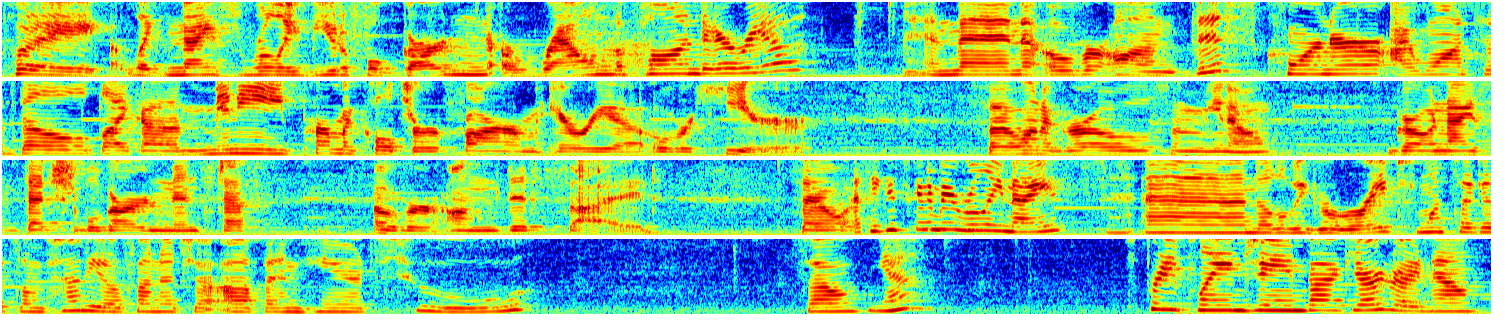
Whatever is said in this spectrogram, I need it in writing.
put a like nice really beautiful garden around the pond area and then over on this corner, I want to build like a mini permaculture farm area over here. So I want to grow some, you know, grow a nice vegetable garden and stuff over on this side. So I think it's gonna be really nice and it'll be great once I get some patio furniture up in here too. So yeah, it's a pretty plain Jane backyard right now.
